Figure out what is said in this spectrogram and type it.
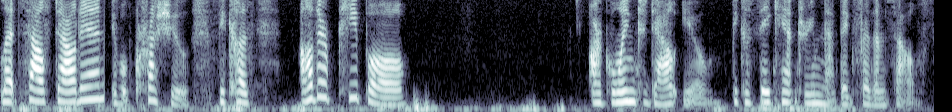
let self doubt in, it will crush you. Because other people are going to doubt you because they can't dream that big for themselves.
